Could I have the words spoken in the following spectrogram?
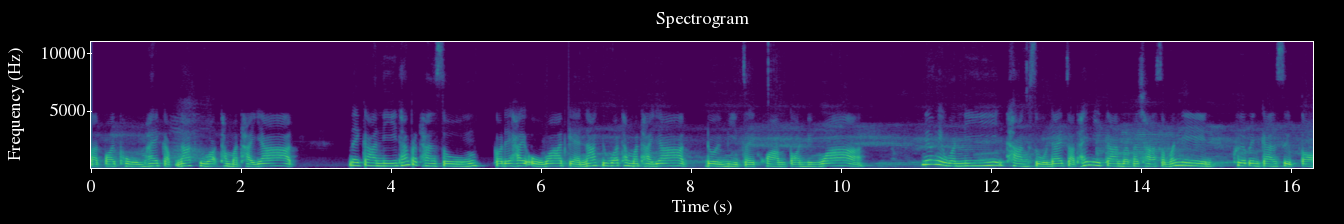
ตัดปลอยผมให้กับนาคยุวธรรมทายาทในการนี้ท่านประธานสงฆ์ก็ได้ให้โอวาทแก่นาคยุวธรรมทายาทโดยมีใจความตอนหนึ่งว่า เนื่องในวันนี้ทางศูนย์ได้จัดให้มีการบรรพชาสมณเณรเพื่อเป็นการสืบต่อ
